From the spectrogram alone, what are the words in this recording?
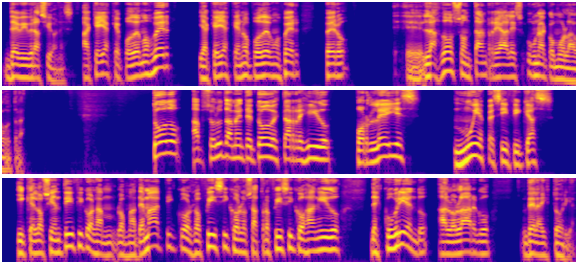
de vibraciones, aquellas que podemos ver y aquellas que no podemos ver, pero eh, las dos son tan reales una como la otra. Todo, absolutamente todo está regido por leyes muy específicas y que los científicos, los matemáticos, los físicos, los astrofísicos han ido descubriendo a lo largo de la historia.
